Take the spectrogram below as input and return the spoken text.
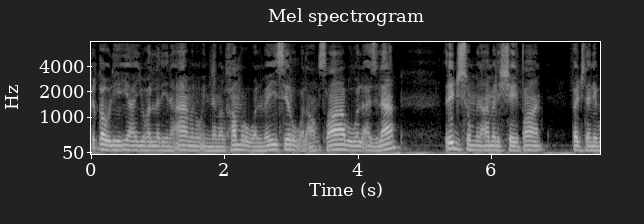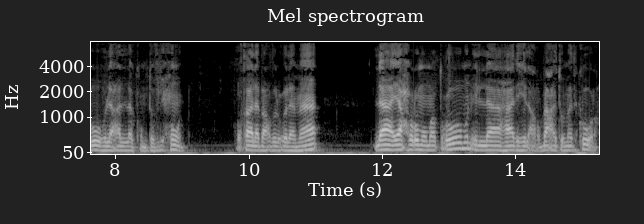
بقوله يا أيها الذين آمنوا إنما الخمر والميسر والأنصاب والأزلام رجس من عمل الشيطان فاجتنبوه لعلكم تفلحون. وقال بعض العلماء لا يحرم مطعوم إلا هذه الأربعة المذكورة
